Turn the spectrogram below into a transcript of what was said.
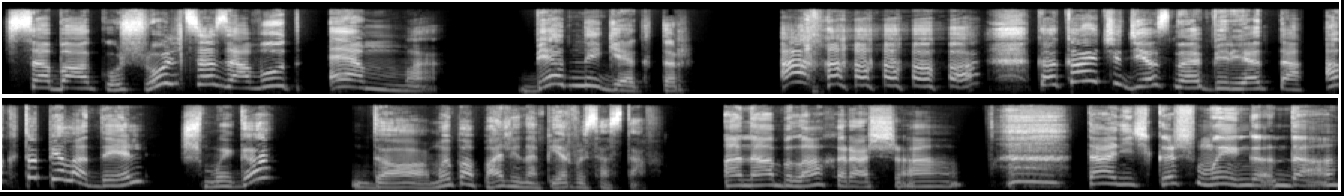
«Собаку Шульца зовут Эмма. Бедный Гектор. «А-ха-ха-ха! Какая чудесная оперетта! А кто пел Адель? Шмыга?» «Да, мы попали на первый состав». Она была хороша. Танечка Шмыга, да.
